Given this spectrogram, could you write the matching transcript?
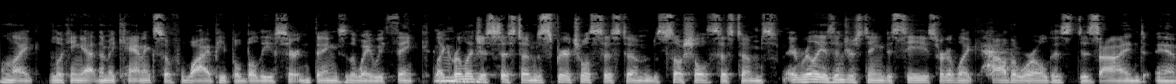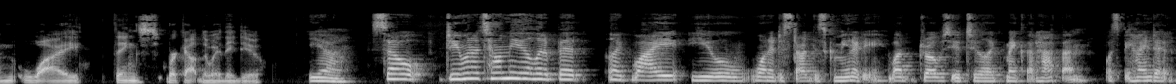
like looking at the mechanics of why people believe certain things the way we think, like mm religious systems, spiritual systems, social systems. It really is interesting to see sort of like how the world is designed and why things work out the way they do. Yeah. So, do you want to tell me a little bit like why you wanted to start this community? What drove you to like make that happen? What's behind it?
